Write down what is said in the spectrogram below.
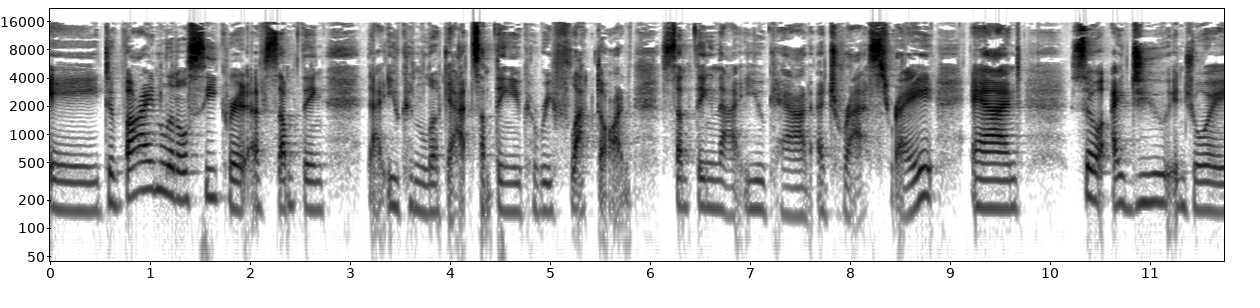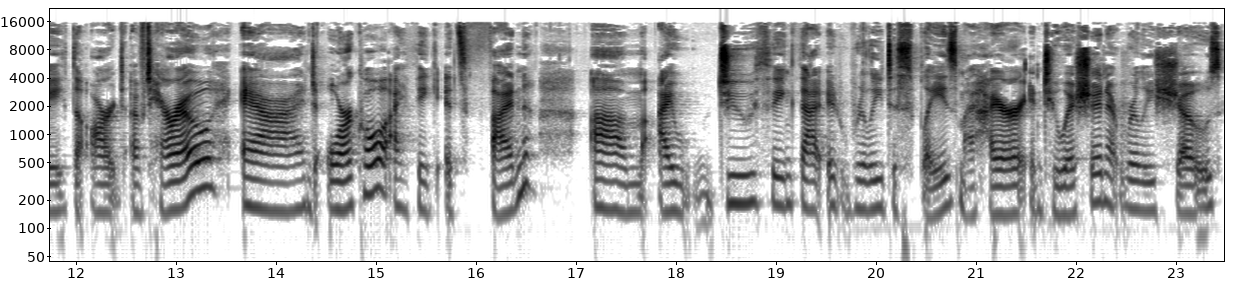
a divine little secret of something that you can look at, something you can reflect on, something that you can address, right? And so I do enjoy the art of tarot and oracle. I think it's fun. Um, I do think that it really displays my higher intuition. It really shows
